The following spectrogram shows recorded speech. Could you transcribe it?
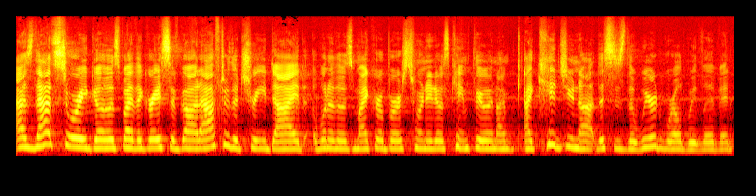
as that story goes, by the grace of God, after the tree died, one of those microburst tornadoes came through, and I'm, i kid you not, this is the weird world we live in.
